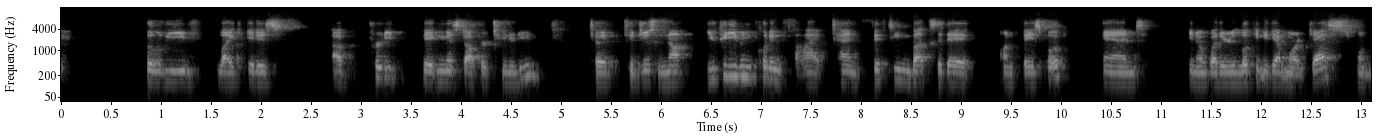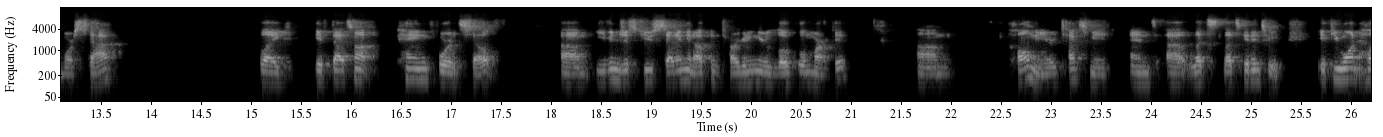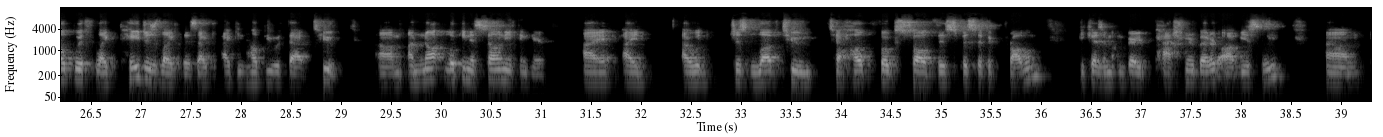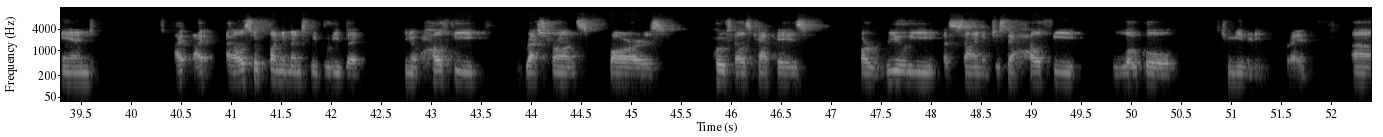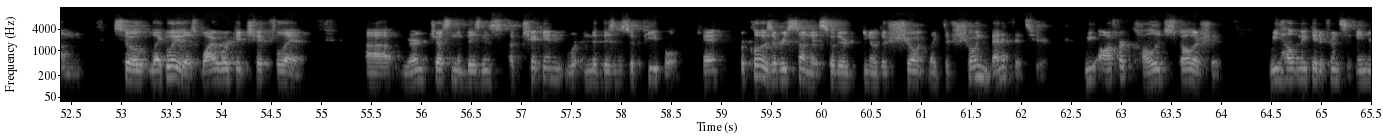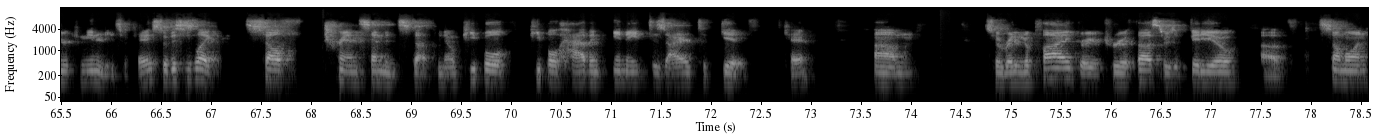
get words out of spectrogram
believe like it is a pretty big missed opportunity to, to just not, you could even put in five, 10, 15 bucks a day on Facebook. And, you know, whether you're looking to get more guests or more staff, like if that's not paying for itself, um, even just you setting it up and targeting your local market, um, call me or text me and uh, let's let's get into it. If you want help with like pages like this, I, I can help you with that too. Um, I'm not looking to sell anything here. I, I I would just love to to help folks solve this specific problem because I'm, I'm very passionate about it, obviously. Um, and I, I, I also fundamentally believe that you know healthy restaurants, bars, hotels, cafes are really a sign of just a healthy local community, right? Um, so like, look at this, why work at Chick-fil-A? Uh, we aren't just in the business of chicken, we're in the business of people, okay? We're closed every Sunday. So they're, you know, they're showing, like they're showing benefits here. We offer college scholarship. We help make a difference in your communities, okay? So this is like self-transcendent stuff, you know, people, people have an innate desire to give, okay? Um, so ready to apply, grow your career with us. There's a video of someone,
